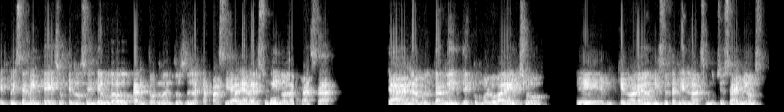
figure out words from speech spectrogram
es precisamente eso, que no se ha endeudado tanto, ¿no? Entonces la capacidad de haber subido la casa tan abruptamente como lo ha hecho, eh, que no lo habíamos visto también hace muchos años,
